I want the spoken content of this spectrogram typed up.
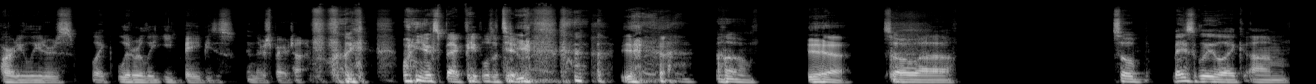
Party leaders like literally eat babies in their spare time? like, what do you expect people to do? Yeah. um, Yeah. so, uh, so basically, like, um,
